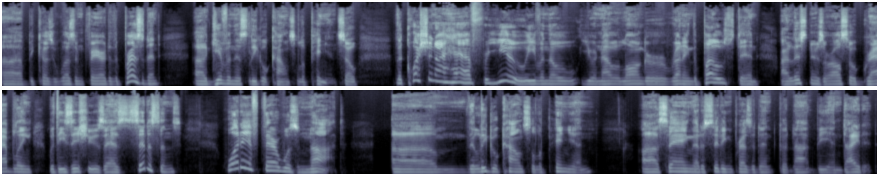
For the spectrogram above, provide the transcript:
uh, because it wasn't fair to the president uh, given this legal counsel opinion. So the question I have for you, even though you're no longer running the post and our listeners are also grappling with these issues as citizens, what if there was not um, the legal counsel opinion uh, saying that a sitting president could not be indicted.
